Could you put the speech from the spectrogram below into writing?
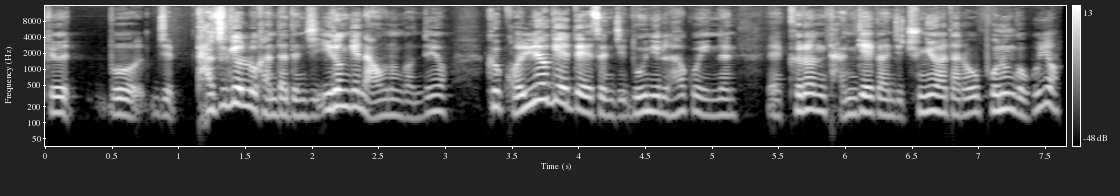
그 뭐 이제 다수결로 간다든지 이런 게 나오는 건데요. 그 권력에 대해서 이제 논의를 하고 있는 예, 그런 단계가 이제 중요하다라고 보는 거고요.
